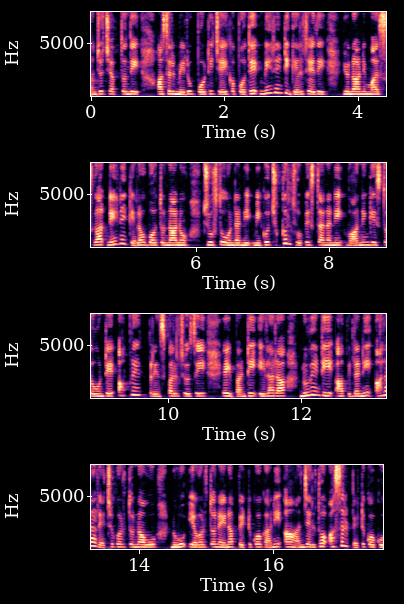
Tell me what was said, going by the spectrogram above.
అంజు చెప్తుంది. అసలు మీరు పోటీ చేయకపోతే మీరేంటి గెలిచేది? యునానిమస్గా నేనే గెలవబోతున్నాను. చూస్తూ ఉండండి మీకు చుక్కలు చూపిస్తాను. చూపిస్తానని వార్నింగ్ ఇస్తూ ఉంటే అప్పుడే ప్రిన్సిపల్ చూసి ఏ బంటి ఇలారా నువ్వేంటి ఆ పిల్లని అలా రెచ్చగొడుతున్నావు? నువ్వు ఎవరితోనైనా పెట్టుకో కానీ ఆ అంజలితో అసలు పెట్టుకోకు.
